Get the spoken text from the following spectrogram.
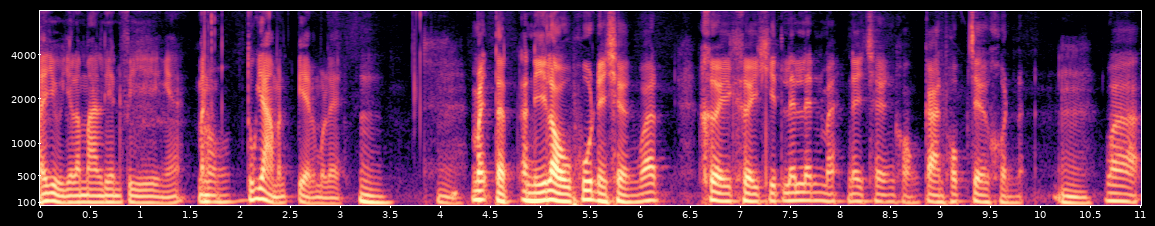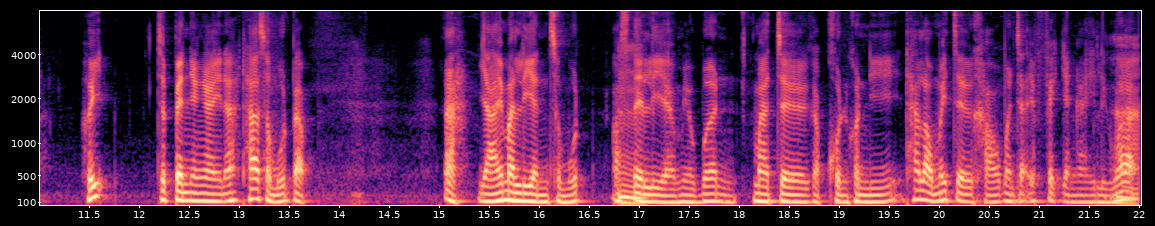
ถ้าอยู่เยอรมันเรียนฟรีอย่างเงี้ยมันอ๋อทุกอย่างมันเปลี่ยนไปหมดเลยอืมอืมไม่แต่อันนี้เราพูดในเชิงว่าเคยเคยคิดเล่นๆไหมในเชิงของการพบเจอคนอะอืมว่าเฮ้ยจะเป็นยังไงนะ ถ้าสมมุติแบบอะย้ายมาเรียนสมมติออสเตรเลียเมลเบิร์นมาเจอกับคนคนนี้ ถ้าเราไม่เจอเขามันจะเอฟเฟกยังไง หรือว่าอ่า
